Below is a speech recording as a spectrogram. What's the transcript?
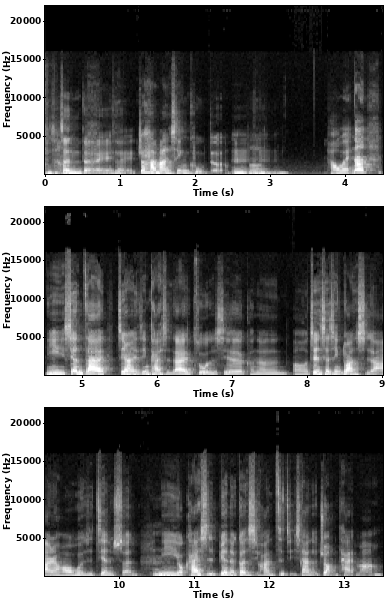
真的哎，对，就还蛮辛苦的，嗯。嗯。好喂，那你现在既然已经开始在做这些可能呃间歇性断食啊，然后或者是健身，你有开始变得更喜欢自己现在的状态吗？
